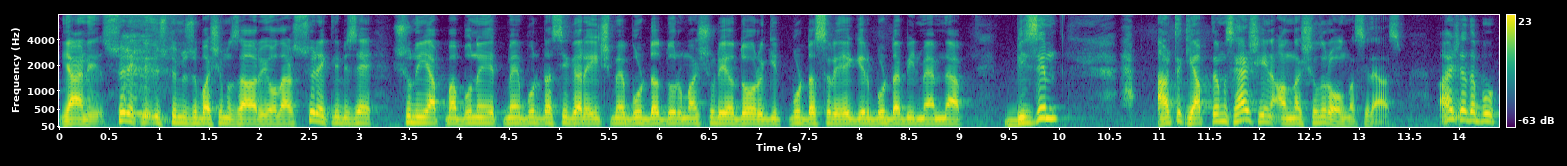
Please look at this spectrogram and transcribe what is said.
yani sürekli üstümüzü başımızı ağrıyorlar. Sürekli bize şunu yapma, bunu etme, burada sigara içme, burada durma, şuraya doğru git, burada sıraya gir, burada bilmem ne yap. Bizim artık yaptığımız her şeyin anlaşılır olması lazım. Ayrıca da bu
